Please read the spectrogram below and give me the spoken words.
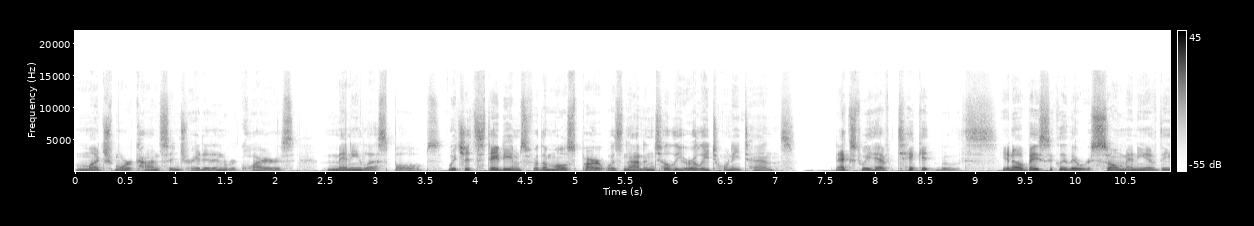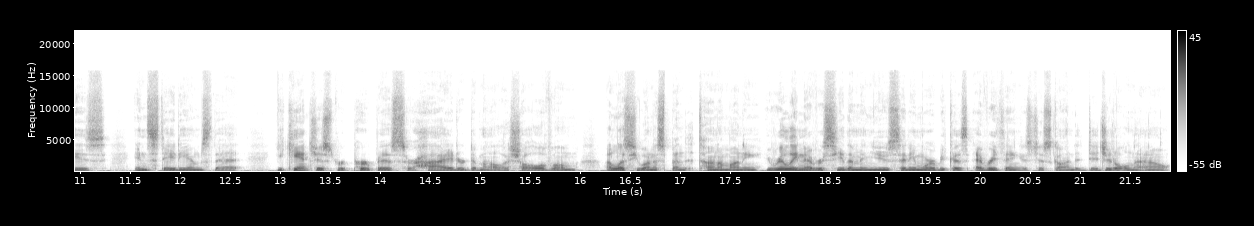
much more concentrated and requires many less bulbs, which at stadiums for the most part was not until the early 2010s. Next we have ticket booths. You know, basically there were so many of these in stadiums that you can't just repurpose or hide or demolish all of them unless you want to spend a ton of money. You really never see them in use anymore because everything has just gone to digital now.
